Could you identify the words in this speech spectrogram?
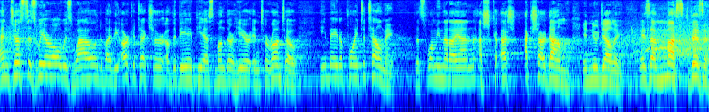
And just as we are always wowed by the architecture of the BAPS Mandir here in Toronto, he made a point to tell me that Swaminarayan Akshardham in New Delhi is a must visit.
